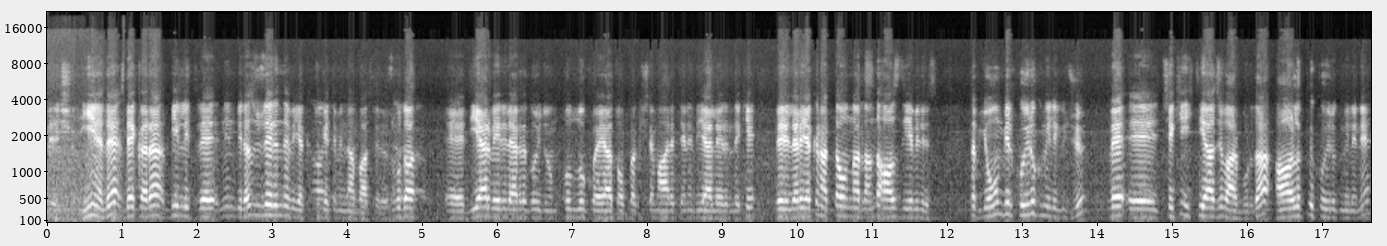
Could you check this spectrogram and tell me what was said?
değişiyor. Yine de dekara 1 litrenin biraz üzerinde bir yakıt Aynen. tüketiminden bahsediyoruz. Bu da e, diğer verilerde duyduğum pulluk veya toprak işleme aletlerinin diğerlerindeki verilere yakın hatta onlardan da az diyebiliriz. Tabii yoğun bir kuyruk mili gücü ve e, çeki ihtiyacı var burada. Ağırlıklı kuyruk milini.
